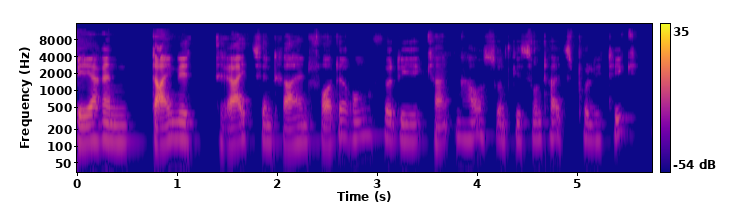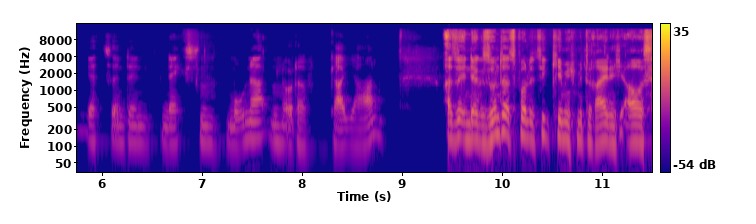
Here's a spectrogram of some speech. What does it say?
wären deine drei zentralen Forderungen für die Krankenhaus- und Gesundheitspolitik jetzt in den nächsten Monaten oder gar Jahren? Also in der Gesundheitspolitik käme ich mit drei nicht aus.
